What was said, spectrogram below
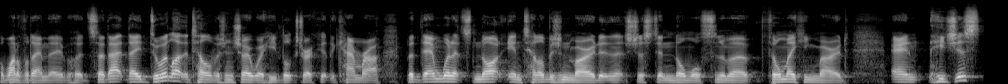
a wonderful day in the neighborhood. So that they do it like the television show where he looks directly at the camera, but then when it's not in television mode and it's just in normal cinema filmmaking mode, and he just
